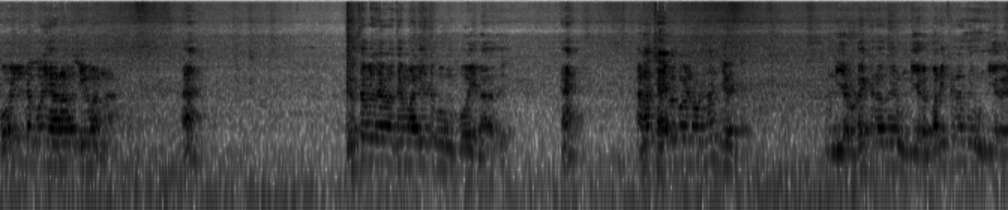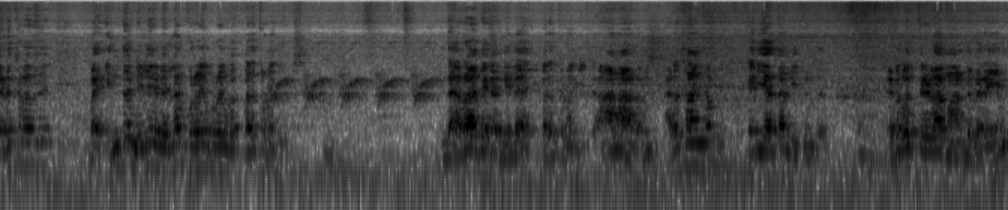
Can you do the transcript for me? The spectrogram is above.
கோயிலில் போய் யாராவது செய்வானா? ஆ? கிறிஸ்தவ தேவ தேவாலயத்துக்கு போக போயிடாது. ஆனால் சைவ கோயிலோடு தான் சேர்த்து. உண்டியல் உடைக்கிறது உண்டியலை பறிக்கிறது உண்டியலை எடுக்கிறது. இப்போ இந்த நிலைகள் எல்லாம் பிறகு பிறகு வர தொடங்கிடுச்சு இந்த அராஜக நிலை வர தொடங்கிட்டு ஆனாலும் அரசாங்கம் சரியாத்தான் இருந்தது. எழுபத்தேழாம் ஆண்டு வரையும்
